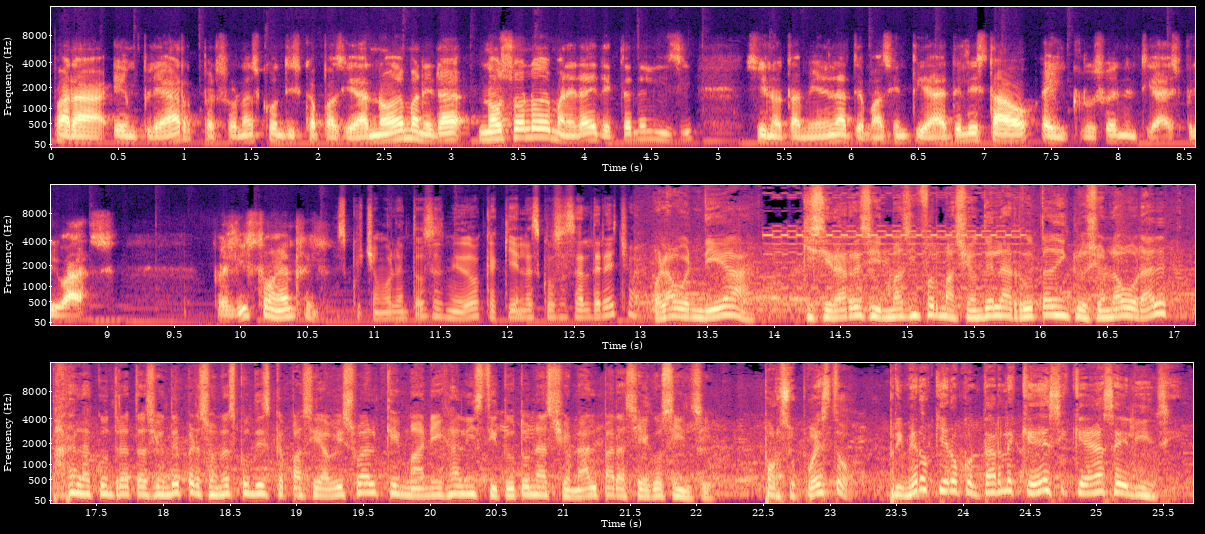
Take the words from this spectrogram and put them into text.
para emplear personas con discapacidad, no de manera, no solo de manera directa en el INSI, sino también en las demás entidades del Estado e incluso en entidades privadas. Pues listo, Henry. Escuchémoslo entonces, mi doc, aquí en Las Cosas al Derecho. Hola, buen día. Quisiera recibir más información de la ruta de inclusión laboral para la contratación de personas con discapacidad visual que maneja el Instituto Nacional para Ciegos INSI. Por supuesto. Primero quiero contarle qué es y qué hace el INSI.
